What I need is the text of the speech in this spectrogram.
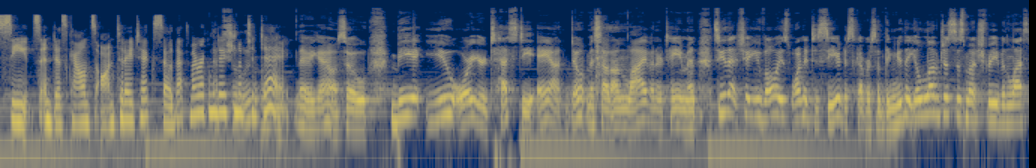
seats and discounts on TodayTix. So that's my recommendation of today. There you go. So, be it you or your testy aunt, don't miss out on live entertainment. See that show you've always wanted to see or discover something new that you'll love just as much for even less.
